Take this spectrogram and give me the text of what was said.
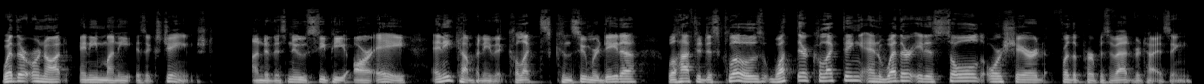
whether or not any money is exchanged. Under this new CPRA, any company that collects consumer data will have to disclose what they're collecting and whether it is sold or shared for the purpose of advertising.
